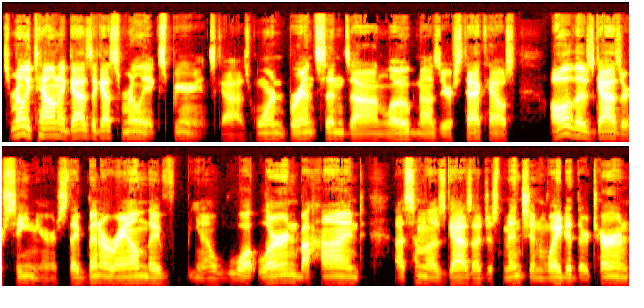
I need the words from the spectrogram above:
some really talented guys. They got some really experienced guys. Warren Brinson, Zion Logue, Nazir Stackhouse. All of those guys are seniors. They've been around. They've, you know, what learned behind uh, some of those guys I just mentioned, waited their turn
